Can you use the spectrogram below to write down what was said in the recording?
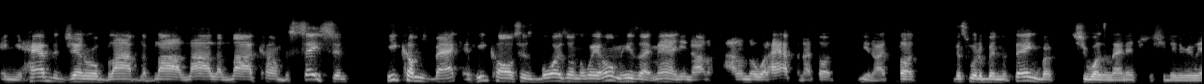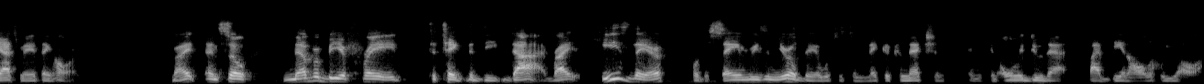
and you have the general blah, blah, blah, la, la, la conversation, he comes back and he calls his boys on the way home. he's like, man, you know, I don't, I don't know what happened. I thought, you know, I thought this would have been the thing, but she wasn't that interested. She didn't really ask me anything hard. Right. And so never be afraid to take the deep dive, right? He's there for the same reason you're there, which is to make a connection. And you can only do that by being all of who you are.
